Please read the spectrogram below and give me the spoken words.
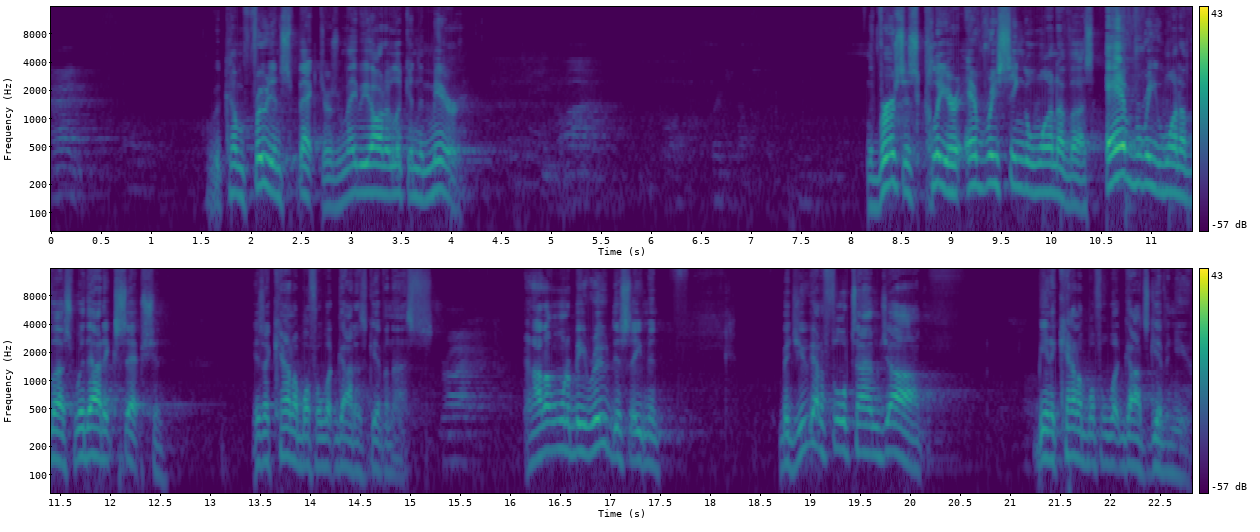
Amen. We become fruit inspectors. Maybe we ought to look in the mirror. The verse is clear. Every single one of us, every one of us without exception, is accountable for what God has given us. And I don't want to be rude this evening, but you got a full time job being accountable for what God's given you.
